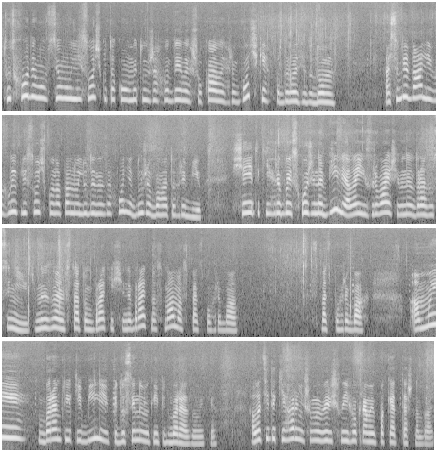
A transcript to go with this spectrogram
Тут ходимо в цьому лісочку такому, ми тут вже ходили, шукали грибочки по дорозі додому. А сюди далі, в глиб лісочку, напевно, люди не заходять, дуже багато грибів. Ще є такі гриби, схожі на білі, але їх зриваєш і вони одразу синіють. Ми не знаємо з татом брати їх чи не брати, нас мама спец по грибах спец по грибах. А ми беремо тільки білі, підосиновики і підберезовики. Але ці такі гарні, що ми вирішили їх окремий пакет теж набрати.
